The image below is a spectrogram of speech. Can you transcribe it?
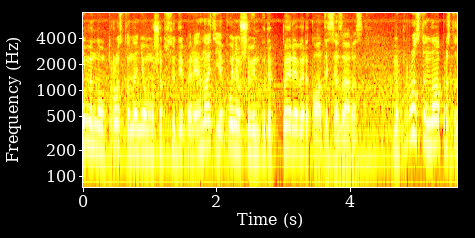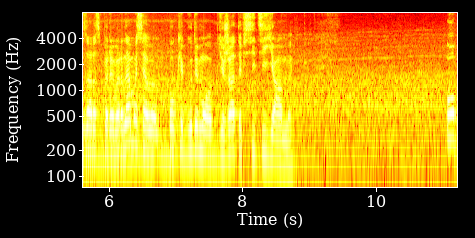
іменно просто на ньому, щоб сюди перегнати. Я зрозумів, що він буде перевертатися зараз. Ми просто-напросто зараз перевернемося, поки будемо об'їжджати всі ці ями. Оп,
